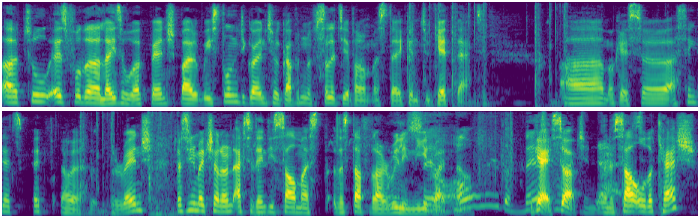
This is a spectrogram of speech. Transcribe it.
uh, tool is for the laser workbench, but we still need to go into a government facility if I'm not mistaken to get that. Um, okay, so I think that's it. Oh, the wrench. Just need to make sure I don't accidentally sell my st the stuff that I really need right now. Okay, so I'm gonna sell all the cash.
